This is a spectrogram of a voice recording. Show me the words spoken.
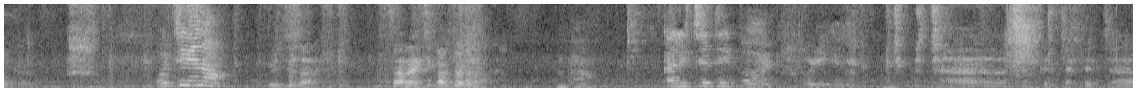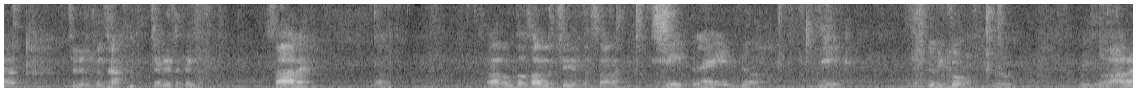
ഓക്കെ വിളിച്ചു സാറേ. സാറേ എനിക്ക് കളിച്ചോട്ടെ സാറേ? കളിച്ചത് ഇപ്പൊ സാറേ സാറെന്താ സാറ് ചെയ്യുന്നത് സാറേ? ശരിക്കോ സാറേ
